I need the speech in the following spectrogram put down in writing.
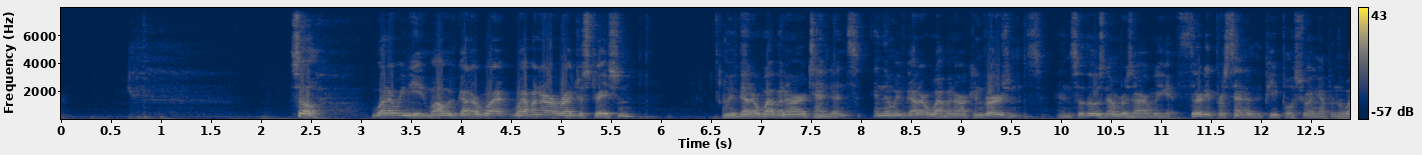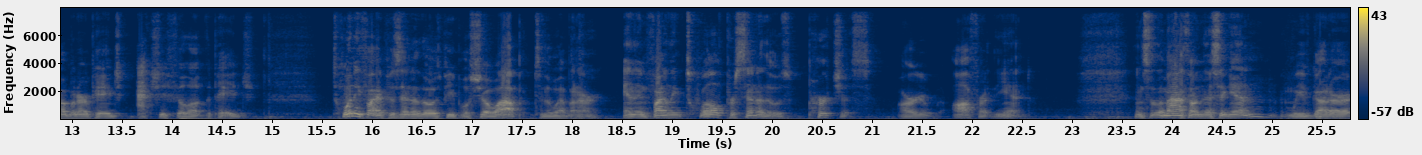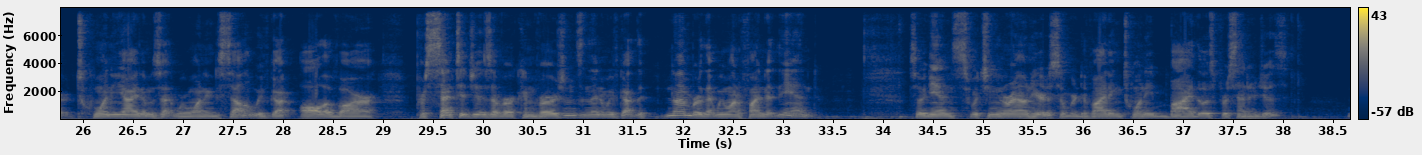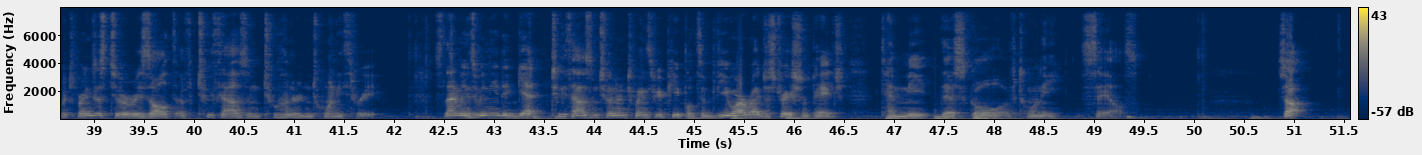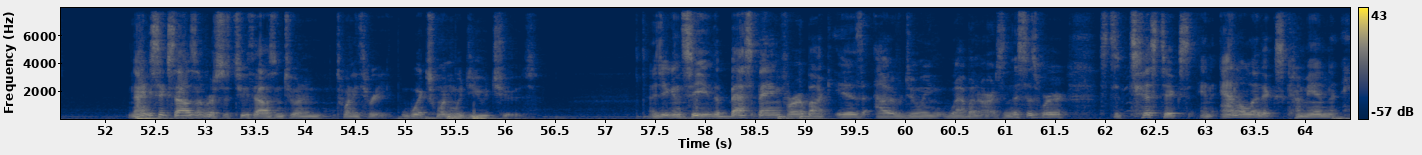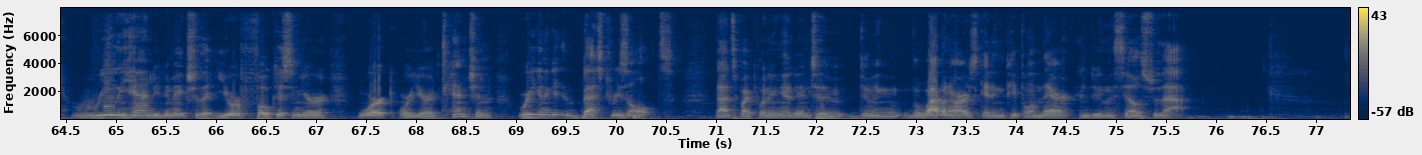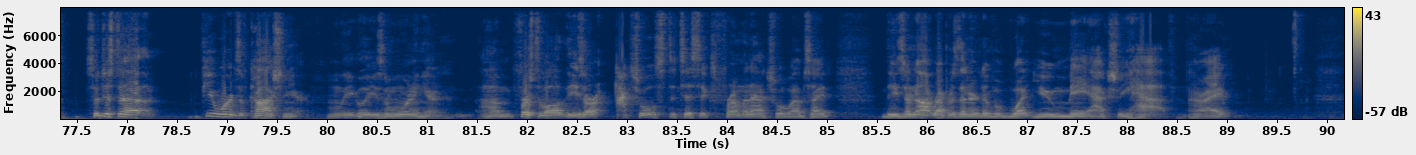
So what do we need? Well, we've got our webinar registration. We've got our webinar attendance, and then we've got our webinar conversions. And so those numbers are we get 30% of the people showing up on the webinar page actually fill out the page. 25% of those people show up to the webinar, and then finally 12% of those purchase our offer at the end. And so the math on this again, we've got our 20 items that we're wanting to sell. We've got all of our percentages of our conversions, and then we've got the number that we want to find at the end. So again, switching it around here, so we're dividing 20 by those percentages, which brings us to a result of 2,223. So that means we need to get 2,223 people to view our registration page to meet this goal of 20 sales. So 96,000 versus 2,223. Which one would you choose? As you can see, the best bang for our buck is out of doing webinars. And this is where statistics and analytics come in really handy to make sure that you're focusing your work or your attention where you're going to get the best results. That's by putting it into doing the webinars, getting people in there, and doing the sales through that. So, just a few words of caution here, legalese and warning here. Um, first of all, these are actual statistics from an actual website. These are not representative of what you may actually have. All right.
